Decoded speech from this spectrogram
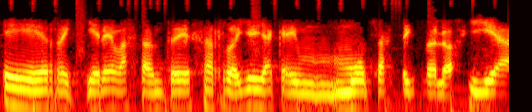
eh, requiere bastante desarrollo ya que hay muchas tecnologías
